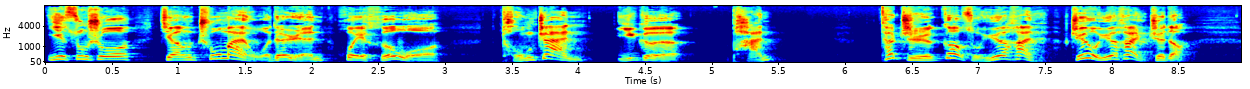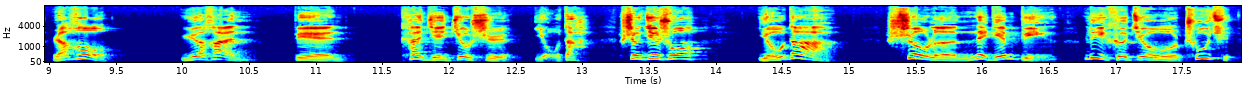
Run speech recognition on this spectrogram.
耶稣说：“将出卖我的人会和我同占一个盘。”他只告诉约翰，只有约翰知道。然后约翰便看见就是犹大。圣经说。犹大受了那点饼，立刻就出去。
